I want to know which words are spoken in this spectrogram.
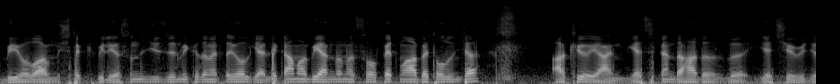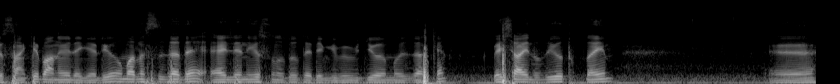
bir yol almıştık biliyorsunuz. 120 kilometre yol geldik ama bir yandan da sohbet muhabbet olunca akıyor yani. Gerçekten daha da hızlı geçiyor video sanki. Bana öyle geliyor. Umarım sizler de eğleniyorsunuzdur dediğim gibi videomu izlerken. 5 aydır YouTube'dayım. Ee,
